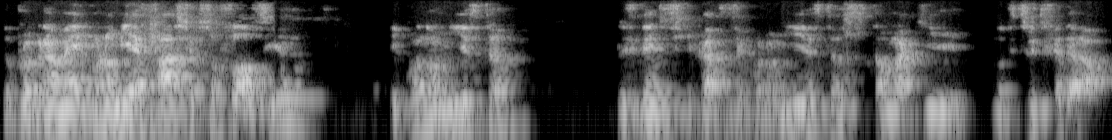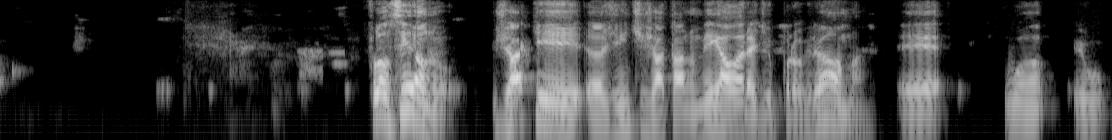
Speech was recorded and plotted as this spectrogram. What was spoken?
do programa Economia é Fácil. Eu sou Flauzino, economista, presidente do Sindicato dos Economistas. Estamos aqui no Distrito Federal. Flauzino, já que a gente já está no meia hora de programa, é, o, eu,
